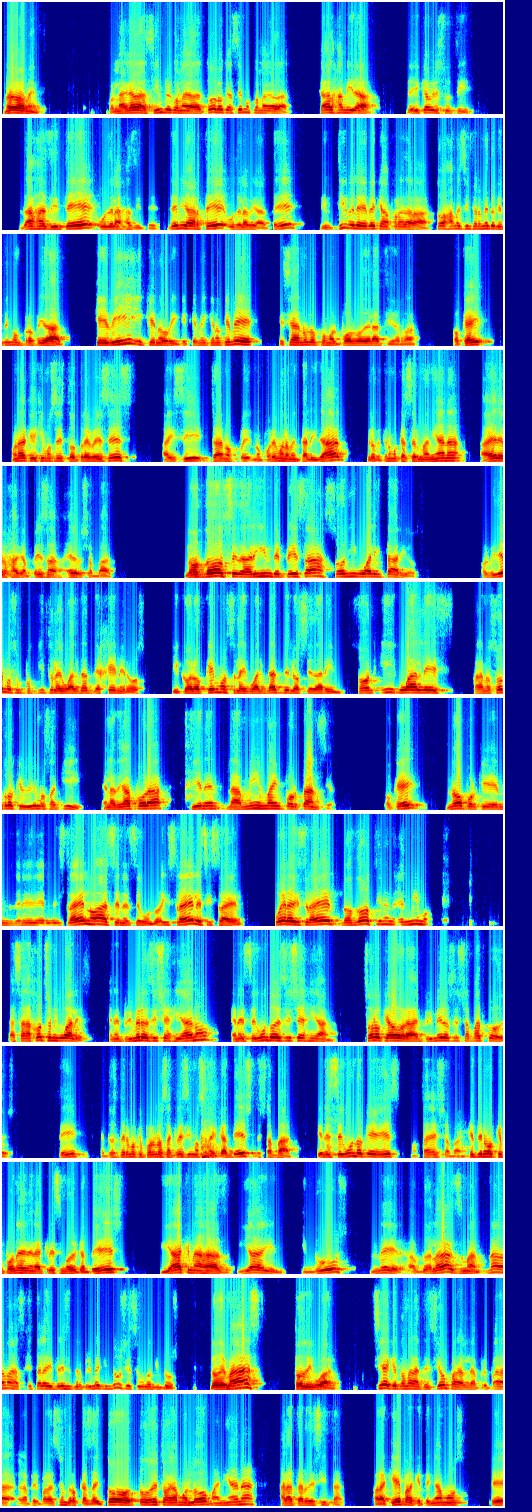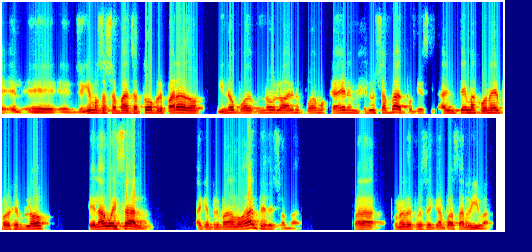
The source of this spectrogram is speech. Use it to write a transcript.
Nuevamente. Con la gada, siempre con la gada. Todo lo que hacemos con la gada. Kal Hamira, de Ika Birsuti. Da Hazite u de la Hazite. De Viarte u de la Viarte. James fermento que tengo en propiedad. que vi y que no vi, que quemé y que no quemé, que sea nulo como el polvo de la tierra. ¿Ok? Una vez que dijimos esto tres veces, ahí sí, ya nos, nos ponemos la mentalidad de lo que tenemos que hacer mañana, a Erev Hagapesa, Erev Shabbat. Los dos sedarim de pesa son igualitarios. Olvidemos un poquito la igualdad de géneros y coloquemos la igualdad de los sedarim. Son iguales. Para nosotros que vivimos aquí en la diáspora, tienen la misma importancia. ¿Ok? No, porque en, Israel no hacen el segundo. Israel es Israel. Fuera de Israel, los dos tienen el mismo. Las alajot son iguales. En el primero es Shehiano, en el segundo es Shehiano. Solo que ahora el primero es el Shabbat Kodesh. ¿Sí? Entonces tenemos que poner los acrésimos en el Kadesh de Shabbat. Y en el segundo, que es? Shabbat. ¿Qué tenemos que poner en el acrésimo del Kadesh? Yak Nahaz, Yain, Kiddush, Ner, Abdallah, Zman. Nada más. Esta es la diferencia entre el primer Kiddush y el segundo Kiddush. Lo demás, todo igual. Sí hay que tomar atención para la, prepara, la preparación de los todo Todo esto hagámoslo mañana a la tardecita. ¿Para qué? Para que tengamos, eh, eh, eh, lleguemos a Shabbat ya todo preparado y no, no lo haremos, podamos caer en el Shabbat, porque hay un tema con él, por ejemplo, el agua y sal. Hay que prepararlo antes del Shabbat para poner después el carpaz arriba.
